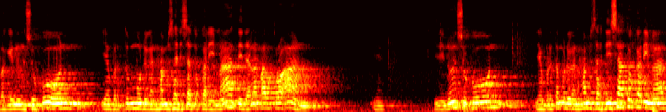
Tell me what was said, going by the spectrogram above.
bagi nun sukun yang bertemu dengan hamzah di satu kalimat di dalam Al-Quran. Ya. Jadi nun sukun yang bertemu dengan hamzah di satu kalimat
